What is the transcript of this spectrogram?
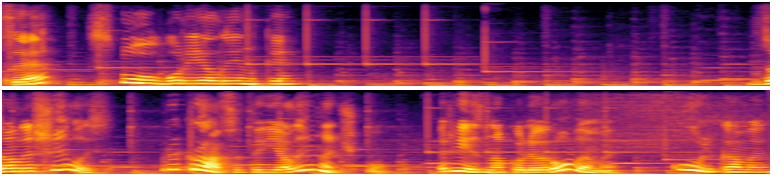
Це стовбур ялинки. Залишилось прикрасити ялиночку різнокольоровими кульками.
